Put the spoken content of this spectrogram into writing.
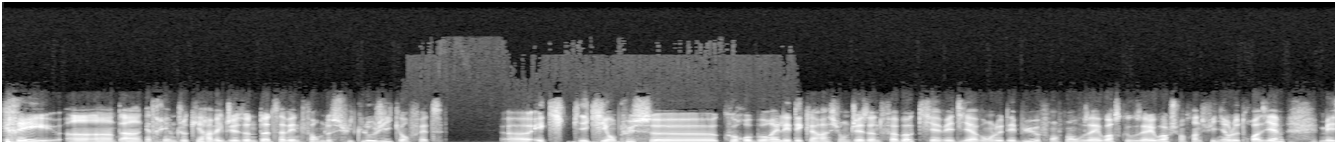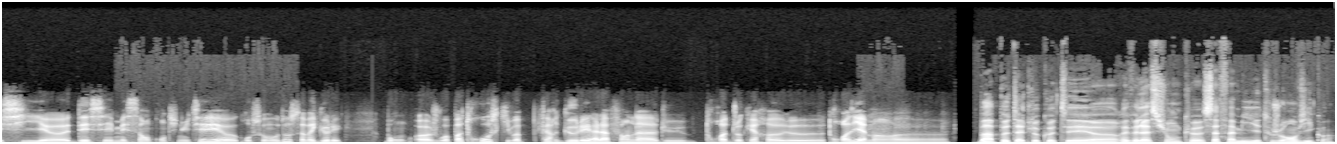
Créer un, un, quatrième Joker avec Jason Todd, ça avait une forme de suite logique, en fait. Euh, et, qui, en plus euh, corroborait les déclarations de Jason Fabok qui avait dit avant le début franchement vous allez voir ce que vous allez voir je suis en train de finir le troisième mais si euh, DC met ça en continuité grosso modo ça va gueuler. Bon je vois pas trop ce qui va faire gueuler à la fin du 3 Joker troisième hein, bah peut-être le côté révélation que sa famille est toujours en vie quoi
